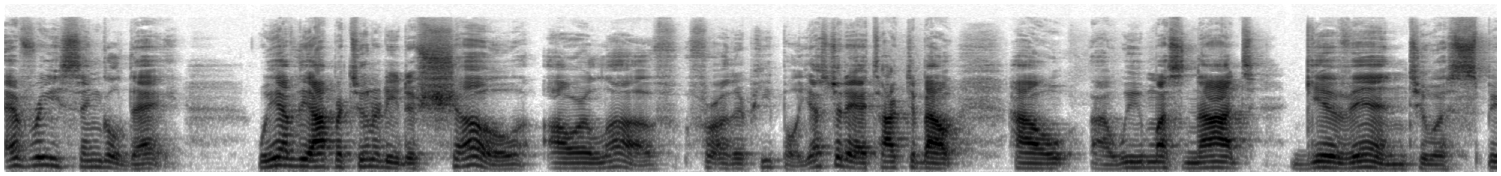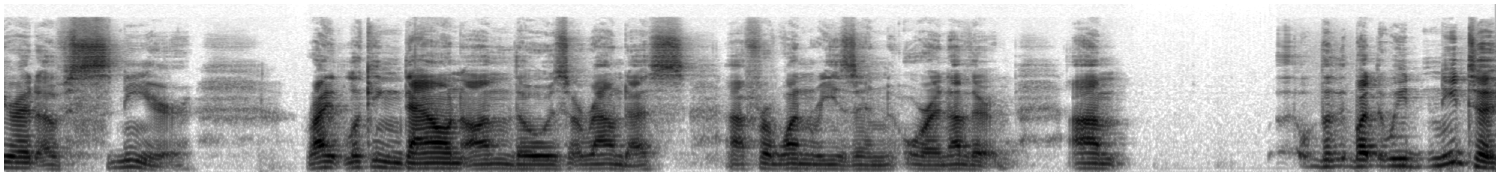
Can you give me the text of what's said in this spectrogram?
every single day. We have the opportunity to show our love for other people. Yesterday, I talked about how uh, we must not give in to a spirit of sneer, right? Looking down on those around us uh, for one reason or another. Um, but we need to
